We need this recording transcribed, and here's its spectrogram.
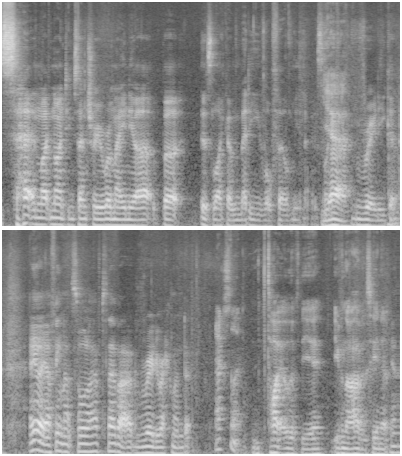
set in like 19th century Romania, but is like a medieval film. You know, it's like Yeah. really good. Anyway, I think that's all I have to say about it. I'd really recommend it. Excellent. Title of the year, even though I haven't seen it. Yeah.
